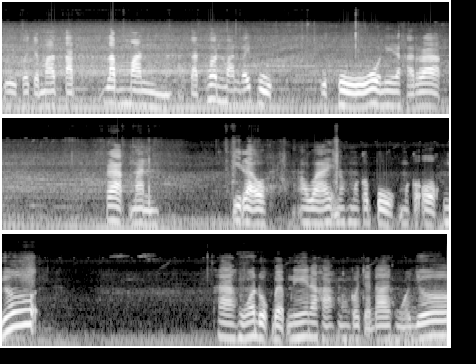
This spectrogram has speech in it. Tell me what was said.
เลยก็จะมาตัดลำมันนะคะตัดท่อนมันไว้ปลูกโอ้โหนี่นะคะ ราก รากมันที่เราเอาไว้เนาะมันก็ปลูกมันก็ออกเยอะ ถ้าหัวดกแบบนี้นะคะ มันก็จะได้หัวเยอะ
